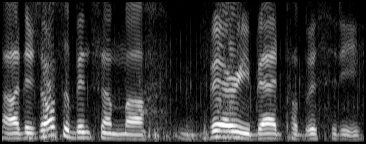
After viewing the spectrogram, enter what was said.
Uh, there's also been some uh, very bad publicity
